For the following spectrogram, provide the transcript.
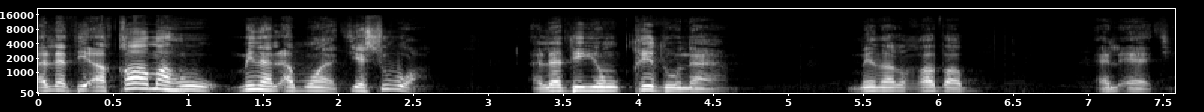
الذي أقامه من الأموات يسوع الذي ينقذنا. من الغضب الآتي.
